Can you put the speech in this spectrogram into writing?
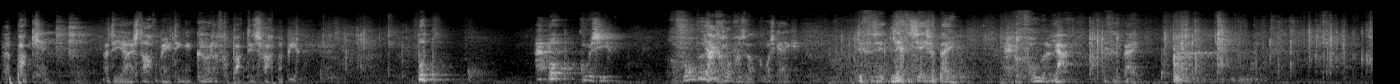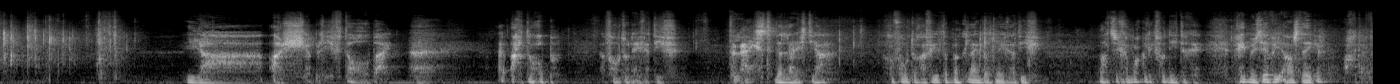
Een pakje met de juiste afmetingen keurig verpakt in zwart papier. Bob. Bob, kom eens hier. Gevonden? Ja, ik geloof het wel. Kom eens kijken. Ligt er, ligt er eens even bij. Ja, ligt er bij. Ja, alsjeblieft, de Holbein. En achterop een fotonegatief. De lijst? De lijst, ja. Gefotografeerd op een klein negatief. Laat zich gemakkelijk vernietigen. Geef eens even je aansteker. Wacht even.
